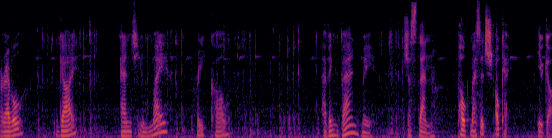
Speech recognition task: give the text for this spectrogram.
Rebel Guy, and you may recall having banned me just then. Poke message? Okay. Here we go.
